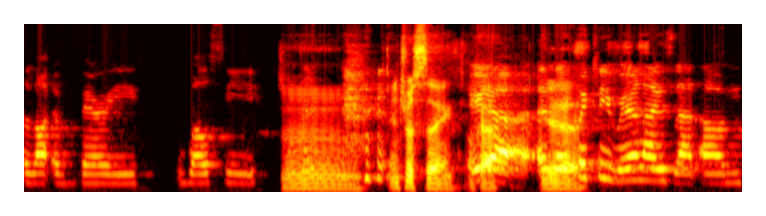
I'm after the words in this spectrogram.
a lot of very wealthy children. Mm, interesting. Okay. Yeah, and Yeah. I quickly realized that um,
